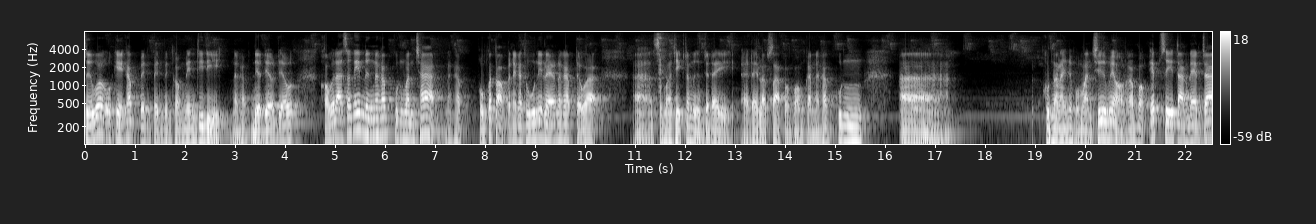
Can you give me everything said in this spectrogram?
ถือว่าโอเคครับ เป็นเป็นเป็นคอมเมนต์ที่ดีนะครับ เดี๋ยวเดี๋ยวเดี๋ยว ขอเวลาสักนิดหนึ่งนะครับ คุณวันชาตินะครับ ผมก็ตอบไปในกระทู้นี่แล้วนะครับ แต่ว่าสมาชิกท่านอื่นจะได้ได้รับทราบพร้อมๆกันนะครับ คุณคุณอะไรเนี่ยผมอ่านชื่อไม่ออกนะครับ บอก FC ต่างแดนจ้า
